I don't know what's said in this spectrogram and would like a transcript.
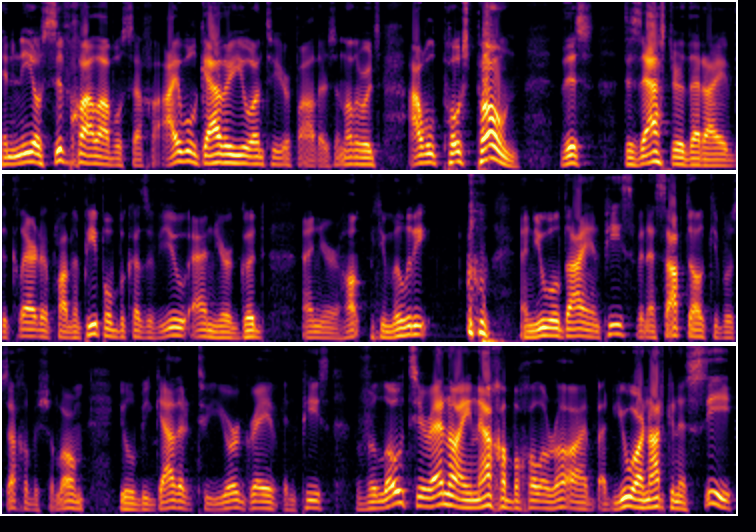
I will gather you unto your fathers. In other words, I will postpone this disaster that I have declared upon the people because of you and your good and your hum- humility. and you will die in peace. You will be gathered to your grave in peace. But you are not going to see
